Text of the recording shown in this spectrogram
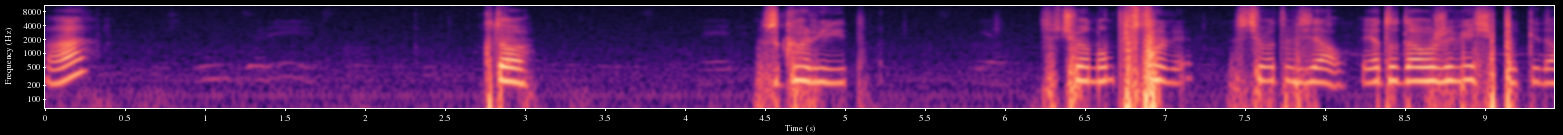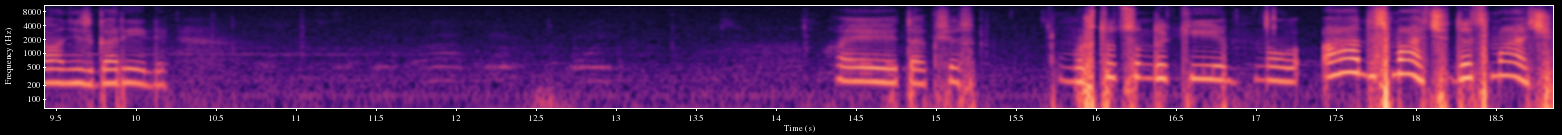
А? Кто? Сгорит. Ты чё, ну что ли? С чего ты взял? Я туда уже вещи покидал, они сгорели. Эй, так, сейчас. Может тут сундуки? Ну, а, десматч, десматч,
